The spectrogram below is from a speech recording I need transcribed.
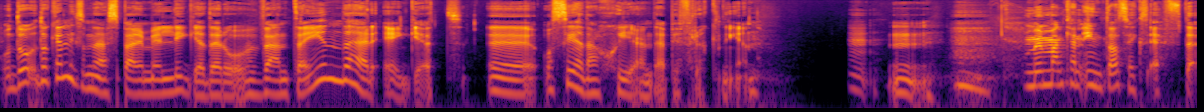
Och då, då kan liksom den här spermien ligga där och vänta in det här ägget eh, och sedan sker den där befruktningen. Men man kan inte ha sex efter.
